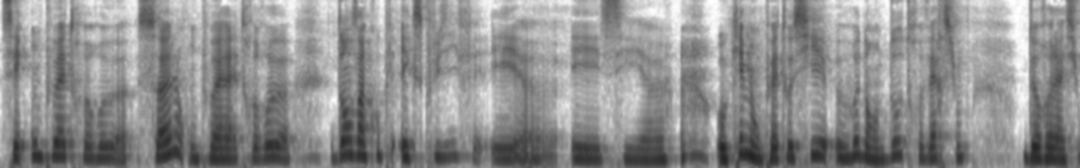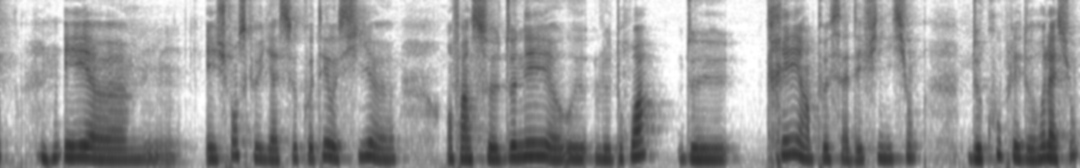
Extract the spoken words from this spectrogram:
C'est on peut être heureux seul, on peut être heureux dans un couple exclusif et, euh, et c'est ok, mais on peut être aussi heureux dans d'autres versions de relations. Mhm. Et, euh, et je pense qu'il y a ce côté aussi, euh, enfin, se donner euh, le droit de créer un peu sa définition de couple et de relation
